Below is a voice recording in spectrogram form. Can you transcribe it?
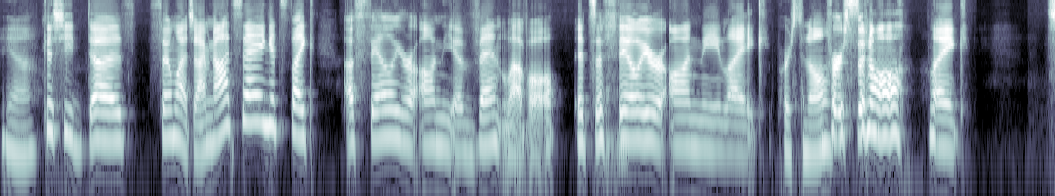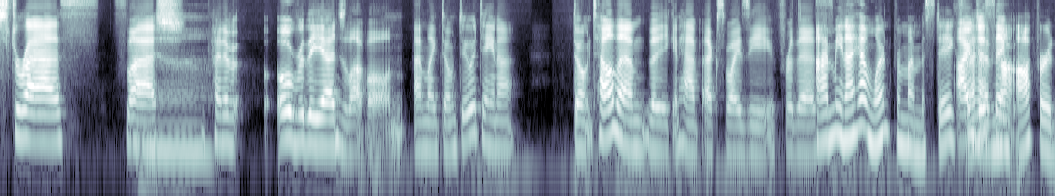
Yeah. because she does so much. I'm not saying it's like a failure on the event level, it's a mm-hmm. failure on the like Personal. personal, like stress slash Yeah. kind of over the edge level. I'm like, don't do it, Dana. Don't tell them that you can have XYZ for this. I mean, I have learned from my mistakes. I'm I just have saying- not offered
